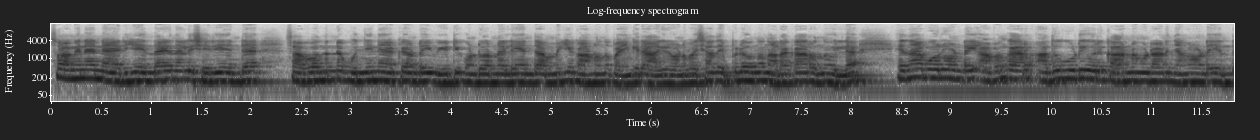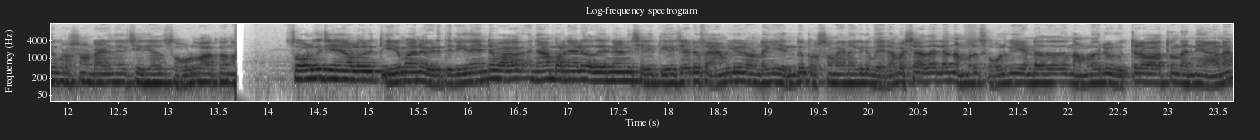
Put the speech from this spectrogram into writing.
സോ അങ്ങനെ തന്നെ ആയിരിക്കും. എന്തായിരുന്നാലും ശരി എന്റെ സഹോദരന്റെ കുഞ്ഞിനെയൊക്കെ ഉണ്ട് ഈ വീട്ടിൽ കൊണ്ടുവരണം അല്ലെങ്കിൽ എന്റെ അമ്മയ്ക്ക് കാണുമെന്ന് ഭയങ്കര ആഗ്രഹമാണ്. പക്ഷേ അത് എപ്പോഴും ഒന്നും നടക്കാറൊന്നുമില്ല. എന്നാൽ പോലും ഉണ്ടെങ്കിൽ അവൻ കാരണം അതുകൂടി ഒരു കാരണം കൊണ്ടാണ് ഞങ്ങളുണ്ടെങ്കിൽ എന്ത് പ്രശ്നം ഉണ്ടായിരുന്നാലും ശരി അത് സോൾവ് ആക്കാൻ സോൾവ് ചെയ്യാനുള്ള ഒരു തീരുമാനം എടുത്തിരിക്കുന്നത്. എന്റെ ഭാഗം ഞാൻ പറഞ്ഞാലും അത് തന്നെയാണ് ശരി. തീർച്ചയായിട്ടും ഫാമിലിയിലുണ്ടെങ്കിൽ എന്ത് പ്രശ്നം വേണമെങ്കിലും വരാം. പക്ഷേ അതല്ല നമ്മൾ സോൾവ് ചെയ്യേണ്ടത് നമ്മളൊരു ഉത്തരവാദിത്വം തന്നെയാണ്.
